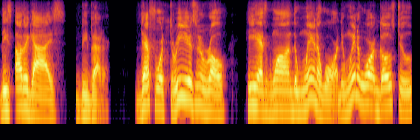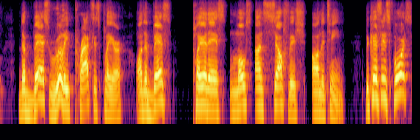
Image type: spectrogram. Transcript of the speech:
these other guys be better? Therefore, three years in a row, he has won the Win Award. The Win Award goes to the best, really, practice player or the best player that's most unselfish on the team. Because in sports,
